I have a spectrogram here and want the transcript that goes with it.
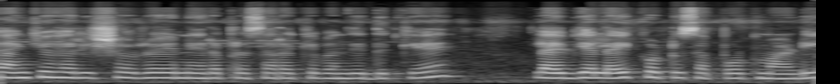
ಥ್ಯಾಂಕ್ ಯು ಹರೀಶ್ ಅವರೇ ನೇರ ಪ್ರಸಾರಕ್ಕೆ ಬಂದಿದ್ದಕ್ಕೆ. ಲೈವ್ಗೆ ಲೈಕ್ ಕೊಟ್ಟು ಸಪೋರ್ಟ್ ಮಾಡಿ.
